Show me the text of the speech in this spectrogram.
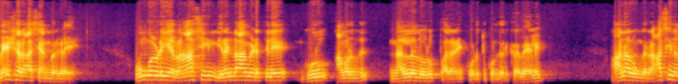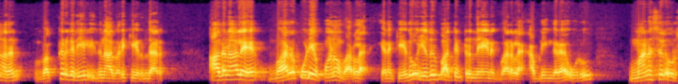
மேஷ ராசி அன்பர்களே. உங்களுடைய ராசியின் இரண்டாம் இடத்திலே குரு அமர்ந்து நல்லதொரு பலனை கொடுத்து கொண்டிருக்கிற வேலை. ஆனால் உங்கள் ராசிநாதன் வக்ரகதியில் இது நாள் வரைக்கும் இருந்தார். அதனாலே வரக்கூடிய பணம் வரல. எனக்கு ஏதோ எதிர்பார்த்துட்டு இருந்தேன் எனக்கு வரல அப்படிங்கிற ஒரு மனசில் ஒரு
